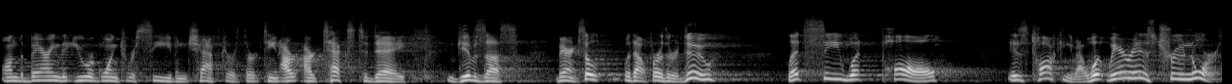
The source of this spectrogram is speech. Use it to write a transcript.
on the bearing that you are going to receive in chapter 13. Our, our text today gives us bearing. So, without further ado, let's see what Paul is talking about. What, where is true north?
